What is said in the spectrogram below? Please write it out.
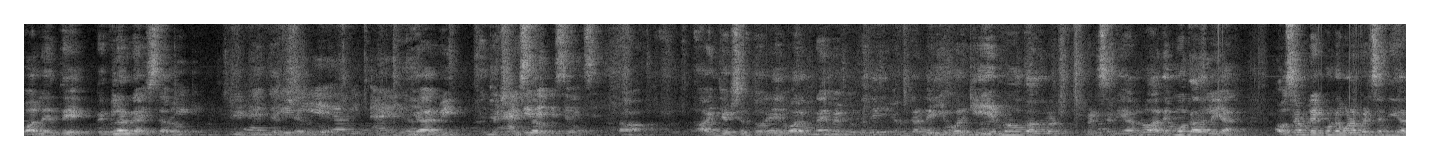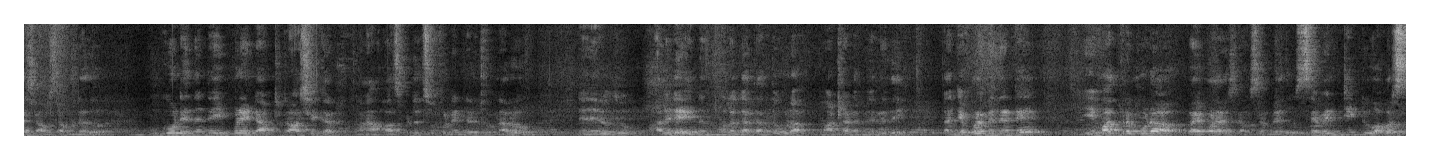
వాళ్ళు అయితే రెగ్యులర్గా ఇస్తారు. టీటీ ఇంజెక్షన్ ఏఆర్వి ఇంజెక్షన్ ఇస్తారు. ఆ, ఆ ఇంజెక్షన్ తోనే వాళ్ళకి నయం అయిపోతుంది. ఎందుకంటే ఎవరికి ఏ మోతాదులో మెడిసిన్ ఇవ్వాలో అదే మోతాదులో ఇవ్వాలి అవసరం లేకుండా కూడా మెడిసిన్ ఇవ్వాల్సిన అవసరం ఉండదు. ఇంకోటి ఏంటంటే ఇప్పుడే డాక్టర్ రాజశేఖర్ మన హాస్పిటల్ సూపరింటెండెంట్ ఉన్నారు. నేను ఈరోజు హాలిడే అయిన మూలంగా తనతో కూడా మాట్లాడడం జరిగింది. తను చెప్పడం ఏంటంటే ఏమాత్రం కూడా భయపడాల్సిన అవసరం లేదు. సెవెంటీ టూ అవర్స్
